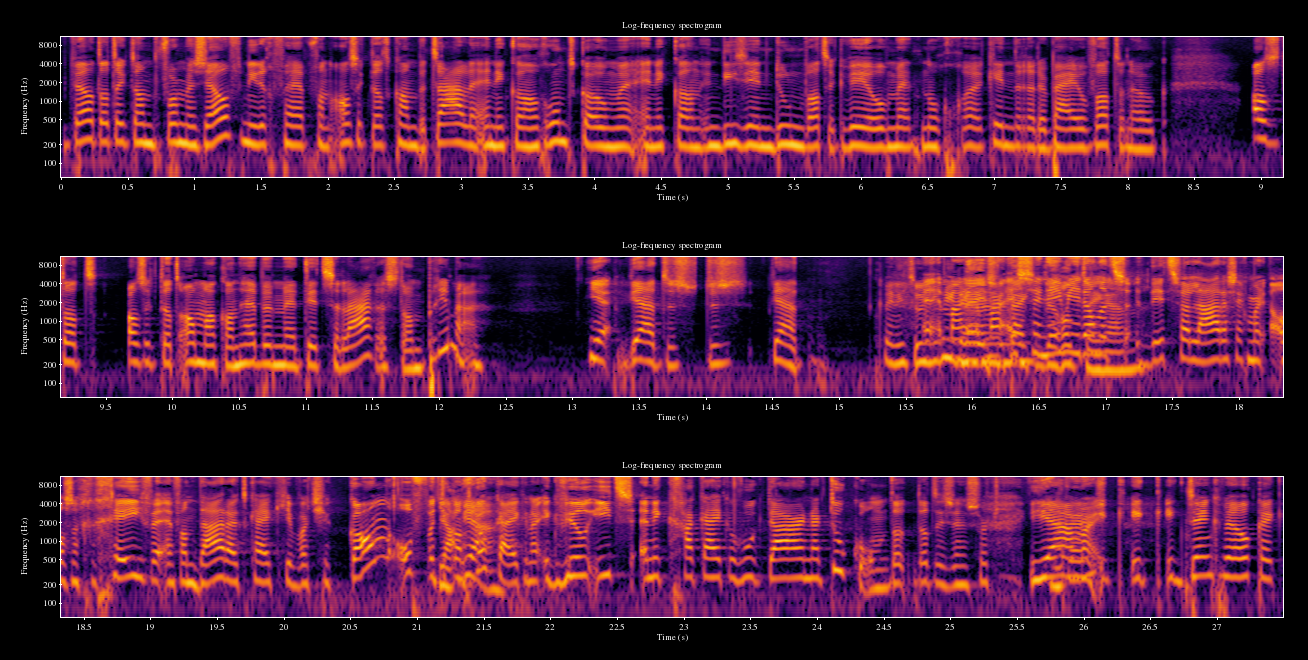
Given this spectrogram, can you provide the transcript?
wel dat ik dan voor mezelf in ieder geval heb van als ik dat kan betalen en ik kan rondkomen en ik kan in die zin doen wat ik wil met nog eh, kinderen erbij of wat dan ook. Als, dat, als ik dat allemaal kan hebben met dit salaris, dan prima. ja. Ja, dus, dus ja, ik weet niet hoe Eh, jullie maar maar ik er neem je dan het, dit salaris zeg maar, als een gegeven en van daaruit kijk je wat je kan? Of want je Ja. kan ook kijken naar ik wil iets en ik ga kijken hoe ik daar naartoe kom. Dat, dat is een soort. Ja, maar ik, ik, ik denk wel, kijk,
